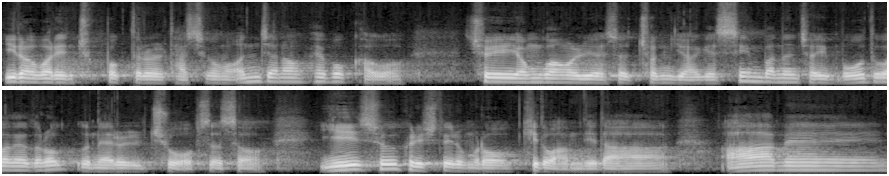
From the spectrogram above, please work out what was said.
잃어버린 축복들을 다시금 언제나 회복하고 주의 영광을 위해서 존귀하게 쓰임받는 저희 모두가 되도록 은혜를 주옵소서 예수 그리스도 이름으로 기도합니다. 아멘.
